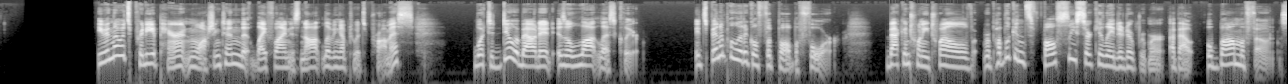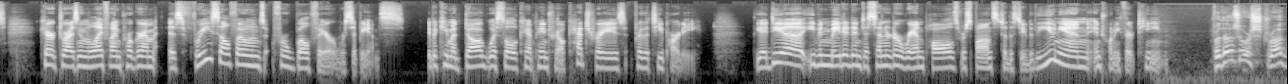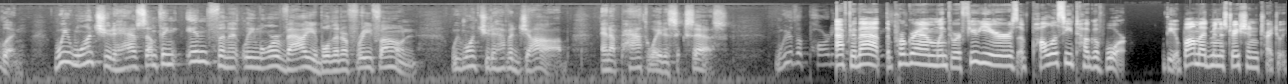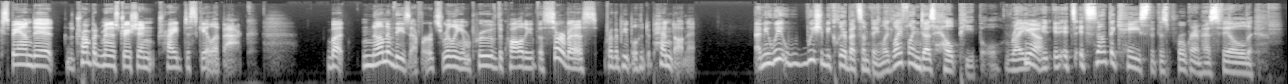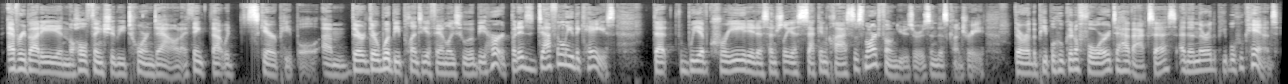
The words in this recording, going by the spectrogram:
Even though it's pretty apparent in Washington that Lifeline is not living up to its promise, what to do about it is a lot less clear. It's been a political football before. Back in 2012, Republicans falsely circulated a rumor about Obama phones, characterizing the Lifeline program as free cell phones for welfare recipients. It became a dog whistle campaign trail catchphrase for the Tea Party. The idea even made it into Senator Rand Paul's response to the State of the Union in 2013. For those who are struggling, we want you to have something infinitely more valuable than a free phone. We want you to have a job and a pathway to success. We're the party. After that, the program went through a few years of policy tug of war. The Obama administration tried to expand it, the Trump administration tried to scale it back. But none of these efforts really improved the quality of the service for the people who depend on it. I mean, we we should be clear about something. Like Lifeline does help people, right? Yeah. It, it, it's it's not the case that this program has failed everybody and the whole thing should be torn down. I think that would scare people. Um, there there would be plenty of families who would be hurt, but it's definitely the case that we have created essentially a second class of smartphone users in this country. There are the people who can afford to have access, and then there are the people who can't.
